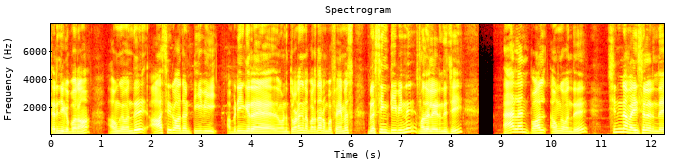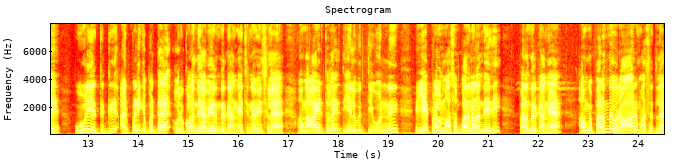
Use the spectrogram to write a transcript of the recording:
தெரிஞ்சுக்க போகிறோம் அவங்க வந்து ஆசீர்வாதம் டிவி அப்படிங்கிற ஒன்று தொடங்கின பிறகு தான் ரொம்ப ஃபேமஸ் பிளெஸ்ஸிங் டிவின்னு முதல்ல இருந்துச்சு. ஆலன் பால் அவங்க வந்து சின்ன வயசுல இருந்தே ஊழியத்துக்கு அர்ப்பணிக்கப்பட்ட ஒரு குழந்தையாகவே இருந்திருக்காங்க சின்ன வயசில். அவங்க ஆயிரத்தி தொள்ளாயிரத்தி எழுபத்தி ஒன்று ஏப்ரல் மாதம் பதினாலாம் தேதி பிறந்திருக்காங்க. அவங்க பிறந்த ஒரு ஆறு மாதத்தில்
